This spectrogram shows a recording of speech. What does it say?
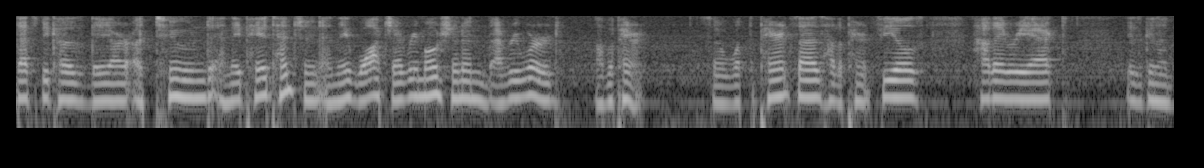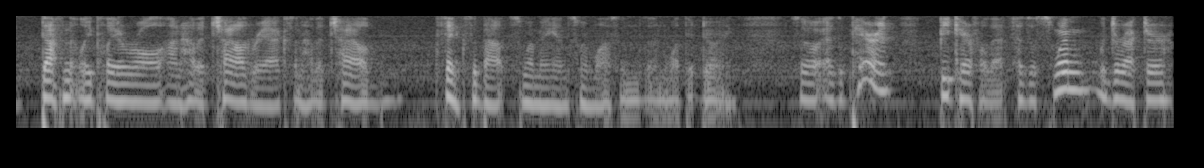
that's because they are attuned and they pay attention and they watch every motion and every word of a parent. So, what the parent says, how the parent feels, how they react is going to definitely play a role on how the child reacts and how the child thinks about swimming and swim lessons and what they're doing. So, as a parent, be careful that. As a swim director,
